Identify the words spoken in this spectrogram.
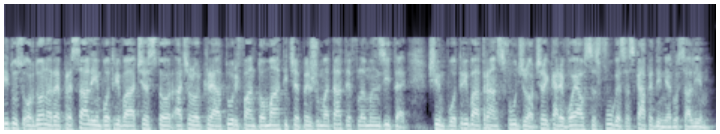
Titus ordonă represalii împotriva acestor, acelor creaturi fantomatice pe jumătate flămânzite și împotriva transfugilor, cei care voiau să fugă, să scape din Ierusalim.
